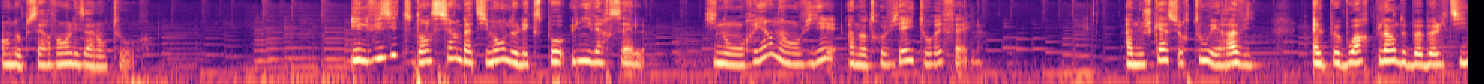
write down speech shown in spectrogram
en observant les alentours. Ils visitent d'anciens bâtiments de l'expo universelle, qui n'ont rien à envier à notre vieille tour Eiffel. Anouchka surtout est ravie. Elle peut boire plein de bubble tea.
